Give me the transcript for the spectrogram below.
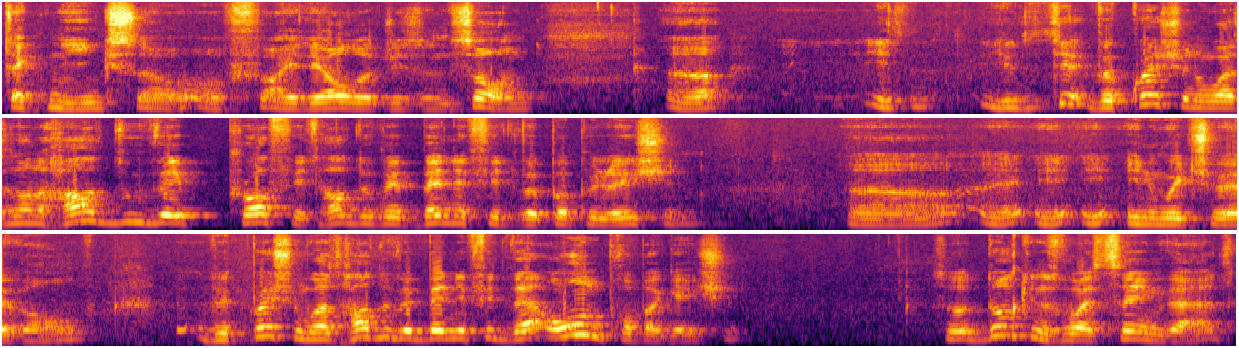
techniques, of ideologies, and so on it, you, the question was not how do they profit, how do they benefit the population uh, in, in, which they evolve. The question was how do they benefit their own propagation. So Dawkins was saying that,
